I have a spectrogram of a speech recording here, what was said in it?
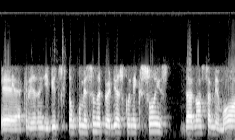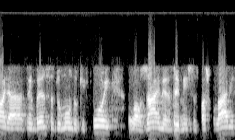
é, aqueles indivíduos que estão começando a perder as conexões da nossa memória, as lembranças do mundo que foi, o Alzheimer, as demências vasculares,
